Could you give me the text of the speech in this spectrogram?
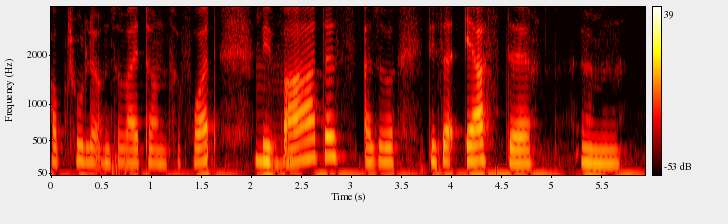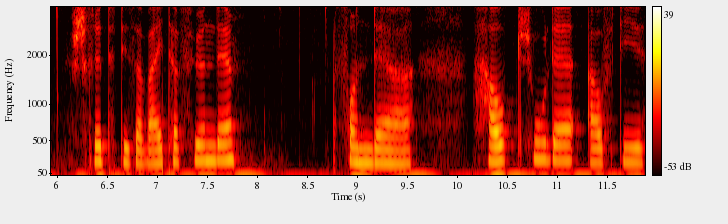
Hauptschule und so weiter und so fort. Wie mhm. war das, also dieser erste ähm, Schritt, dieser weiterführende von der Hauptschule auf die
